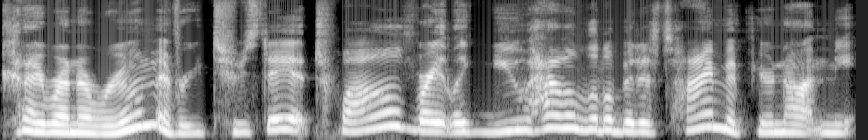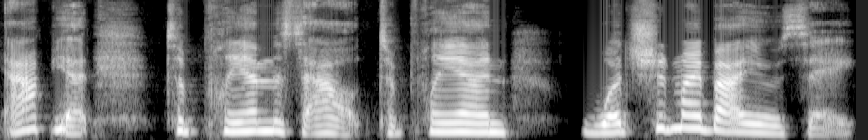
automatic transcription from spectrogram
Could I run a room every Tuesday at 12? Right? Like you have a little bit of time if you're not in the app yet to plan this out, to plan what should my bio say?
